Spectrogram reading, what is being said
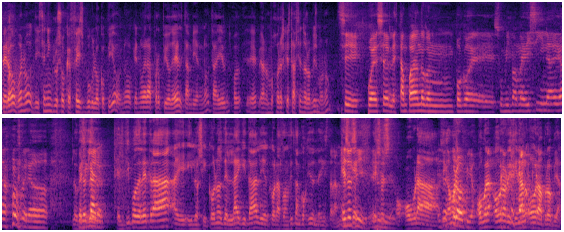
Pero bueno, dicen incluso que Facebook lo copió, ¿no? Que no era propio de él también, ¿no? Eh, A lo mejor es que está haciendo lo mismo, ¿no? Sí, puede ser, le están pagando con un poco de su misma medicina, digamos, pero, Lo que pero sí que claro. el, el tipo de letra eh, y los iconos del like y tal y el corazoncito han cogido el de Instagram. Eso Es sí, Eso eso es sí. obra, Eso es digamos, propio. Obra, obra original, obra propia.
